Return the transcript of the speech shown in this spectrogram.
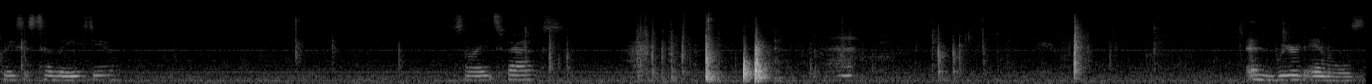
Places to amaze you. Science facts. and weird animals.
